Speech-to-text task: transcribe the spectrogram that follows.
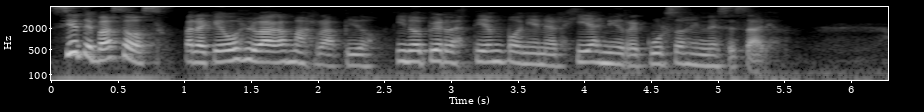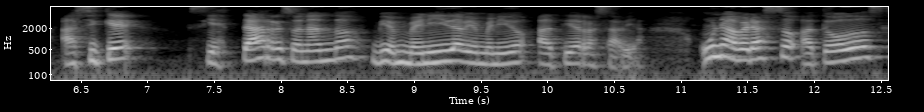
siete pasos para que vos lo hagas más rápido y no pierdas tiempo, ni energías, ni recursos innecesarios. Así que, si estás resonando, bienvenida, bienvenido a Tierra Sabia. Un abrazo a todos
